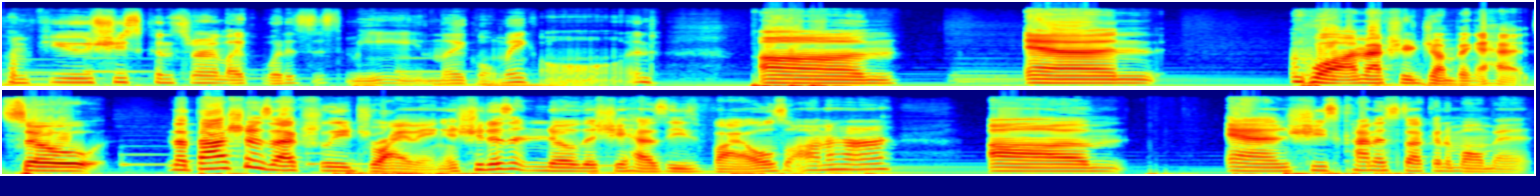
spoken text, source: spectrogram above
confused she's concerned like what does this mean? Like oh my god. Um and well i'm actually jumping ahead. So natasha is actually driving and she doesn't know that she has these vials on her. Um and she's kind of stuck in a moment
